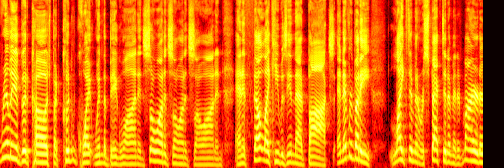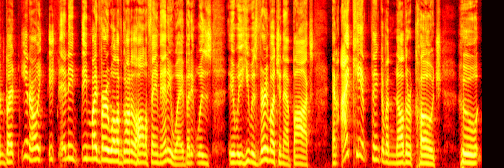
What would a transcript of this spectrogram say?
really a good coach but couldn't quite win the big one and so on and so on and so on. And and it felt like he was in that box. And everybody liked him and respected him and admired him but you know and he, he might very well have gone to the Hall of Fame anyway but it was it was he was very much in that box. And I can't think of another coach who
